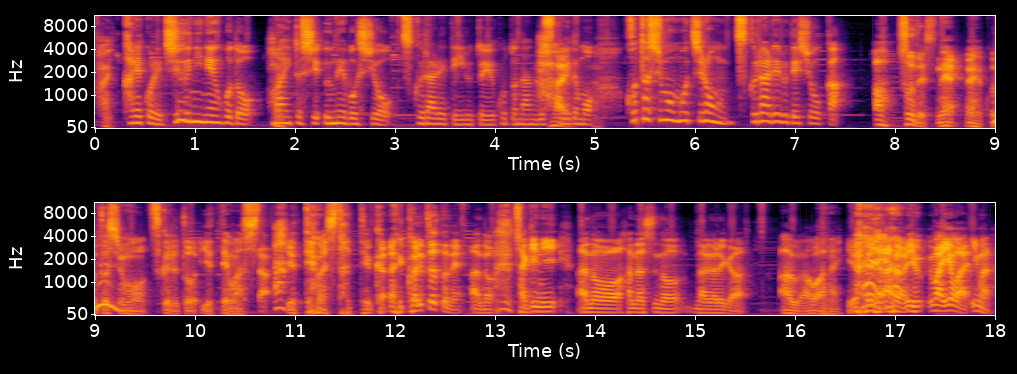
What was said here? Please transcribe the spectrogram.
はい。かれこれ12年ほどはい。毎年梅干しを作られているということなんですけれども、はい。今年ももちろん作られるでしょうか？あ、そうですね。え今年も作ると言ってました。あ言ってましたっていうか、これちょっとね、あの、先に、あの、話の流れが合う合わない。はい まあ、要は今、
